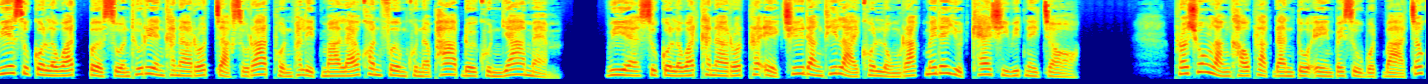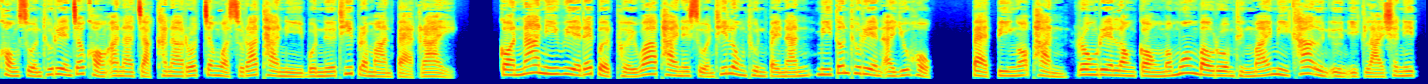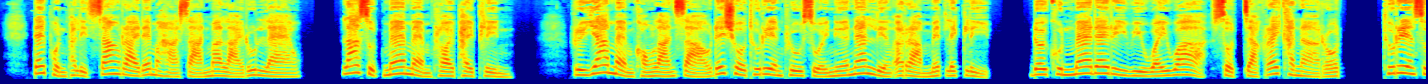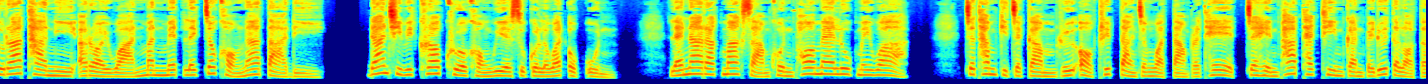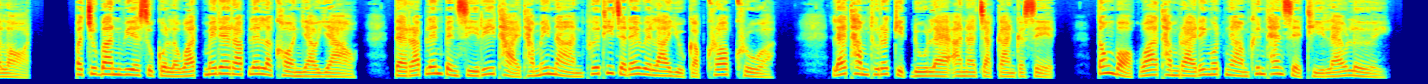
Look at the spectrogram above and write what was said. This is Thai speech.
เวียสุกลวัฒน์เปิดสวนทุเรียนคณารสจากสุราษฎร์ผลผลิตมาแล้วคอนเฟิร์มคุณภาพโดยคุณย่าแหม่ม เวียสุกลวัฒน์คณารสพระเอกชื่อดังที่หลายคนหลงรักไม่ได้หยุดแค่ชีวิตในจอ เพราะช่วงหลังเขาผลักดันตัวเองไปสู่บทบาทเจ้าของสวนทุเรียนเจ้าของอาณาจักรคณารสจังหวัดสุราษฎร์ธานีบนเนื้อที่ประมาณ 8 ไร่ ก่อนหน้านี้เวียได้เปิดเผยว่าภายในสวนที่ลงทุนไปนั้น มีต้นทุเรียนอายุ6 8 ปีเงาะพันธุ์โรงเรียนลองกองมะม่วงเบารวมถึงไม้มีค่าอื่นๆ อีกหลายชนิด ได้ผลผลิตสร้างรายได้มหาศาลมาหลายรุ่นแล้ว ล่าสุดแม่แหม่มพลอยไพพลิน หรือย่าแหม่มของหลานสาวได้โชว์ทุเรียนพลูสวยเนื้อแน่นเหลืองอร่ามเม็ดเล็กหลีบ โดยคุณแม่ได้รีวิวไว้ว่า สดจากไร่คณารสทุเรียนสุราษฎร์ธานีอร่อยหวานมันเม็ดเล็กเจ้าของหน้าตาดี ด้านชีวิตครอบครัวของเวียสุกลวัฒน์อบอุ่น และน่ารักมากสามคนพ่อแม่ลูกไม่ว่า จะทำกิจกรรมหรือออกทริปต่างจังหวัดต่างประเทศ จะเห็นภาพแท็กทีมกันไปด้วยตลอดตลอด ปัจจุบันเวียสุกลวัฒน์ไม่ได้รับเล่นละครยาวๆ แต่รับเล่นเป็นซีรีส์ถ่ายทำไม่นานเพื่อที่จะได้เวลาอยู่กับครอบครัว และทำธุรกิจดูแลอาณาจักรการเกษตร ต้องบอกว่าทำรายได้งดงามขึ้นแท่นเศรษฐีแล้วเลย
